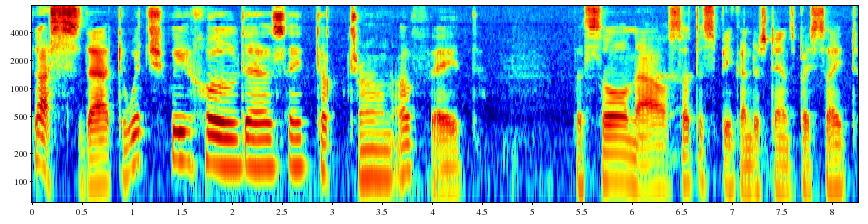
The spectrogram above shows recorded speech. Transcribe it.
Thus, that which we hold as a doctrine of faith the soul now, so to speak, understands by sight.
